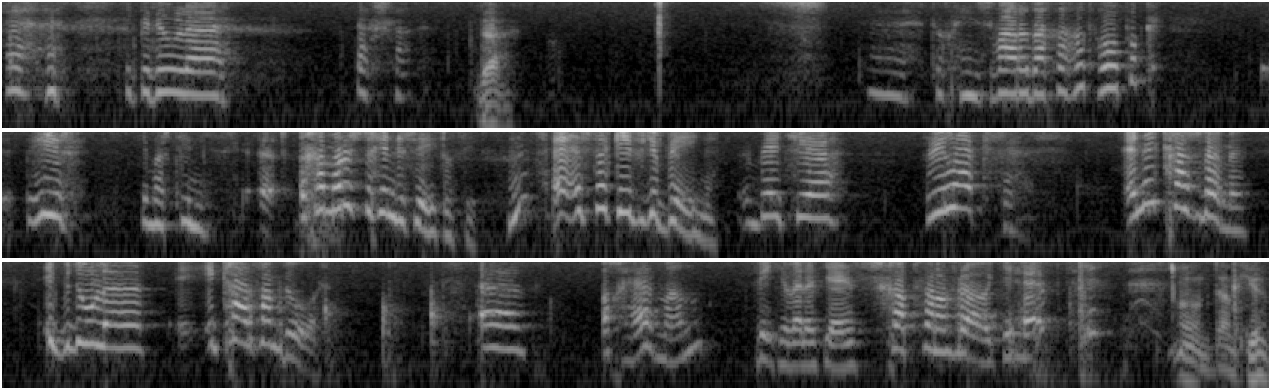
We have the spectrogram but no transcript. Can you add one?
ik bedoel, eh dag schat. Daar. Eh, toch geen zware dag gehad, hoop ik. Eh, hier, je martini. Eh, ga maar rustig in de zetel zitten. Hm? En strek even je benen. Een beetje eh, relaxen. En ik ga zwemmen. Ik bedoel, eh, ik ga er vandoor. Eh, och Herman, weet je wel dat jij een schat van een vrouwtje hebt? Oh, dank je.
